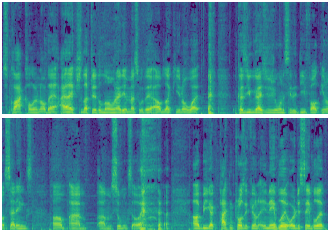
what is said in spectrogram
So clock color and all that. I actually left it alone. I didn't mess with it. I was like you know what? Because you guys usually want to see the default you know settings um, I'm, I'm assuming so. uh, but you got Pie controls if you want to enable it or disable it.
